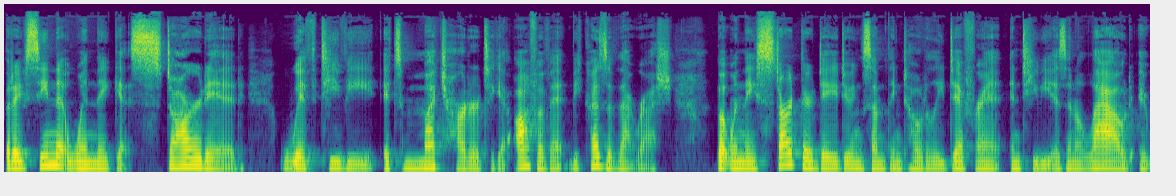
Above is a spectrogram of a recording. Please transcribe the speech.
But I've seen that when they get started with TV, it's much harder to get off of it because of that rush. But when they start their day doing something totally different and TV isn't allowed, it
